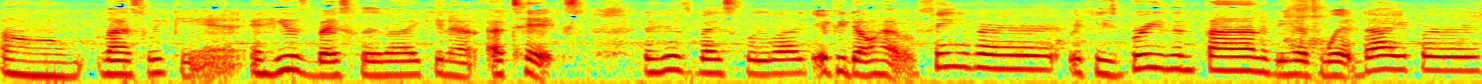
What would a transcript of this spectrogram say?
um last weekend and he was basically like you know a text and he was basically like if he don't have a fever if he's breathing fine if he has wet diapers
